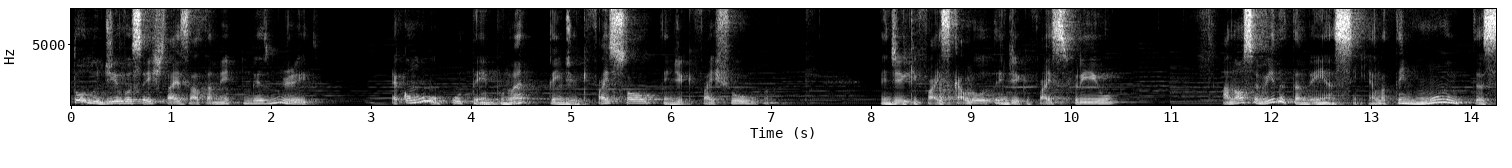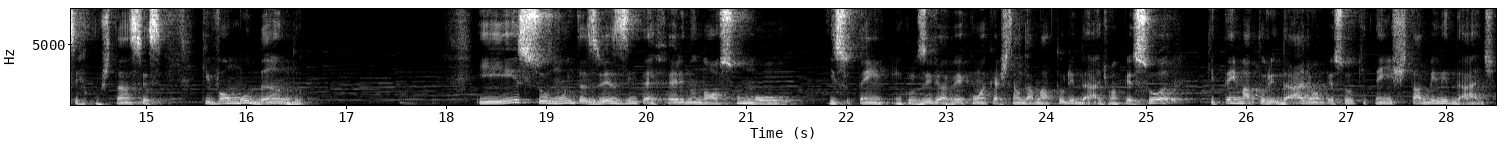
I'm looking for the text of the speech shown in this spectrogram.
todo dia você está exatamente do mesmo jeito. É como o tempo, não é? Tem dia que faz sol, tem dia que faz chuva, tem dia que faz calor, tem dia que faz frio. A nossa vida também é assim. Ela tem muitas circunstâncias que vão mudando e isso muitas vezes interfere no nosso humor. Isso tem inclusive a ver com a questão da maturidade. Uma pessoa que tem maturidade é uma pessoa que tem estabilidade.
